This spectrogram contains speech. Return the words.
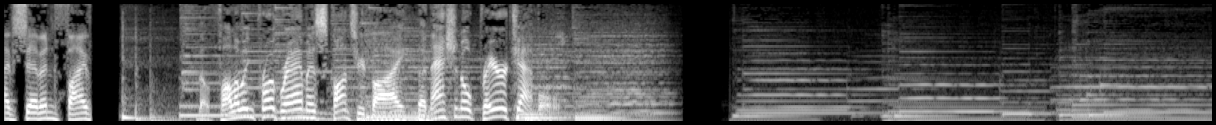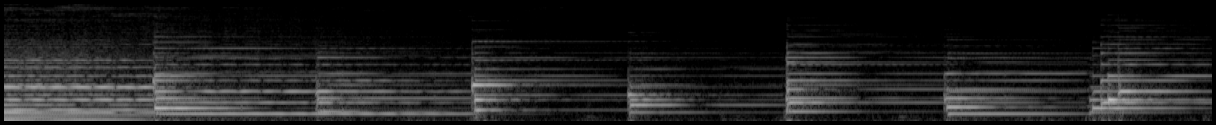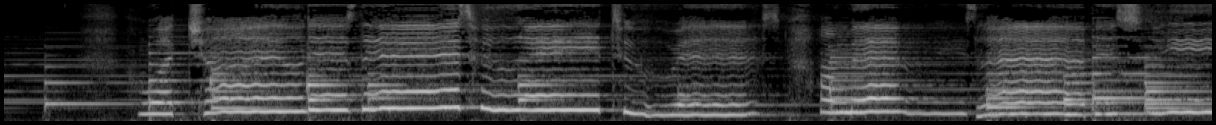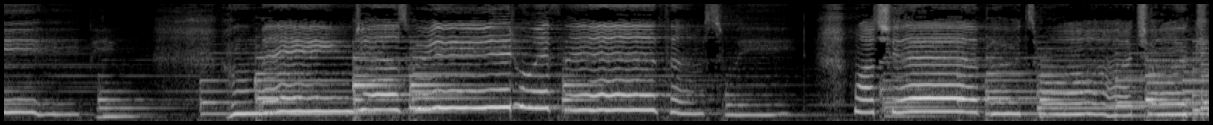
575. The following program is sponsored by the National Prayer Chapel. What child shepherds watch are keeping.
